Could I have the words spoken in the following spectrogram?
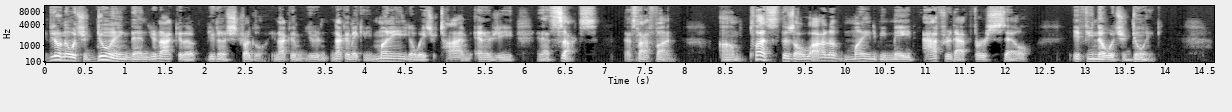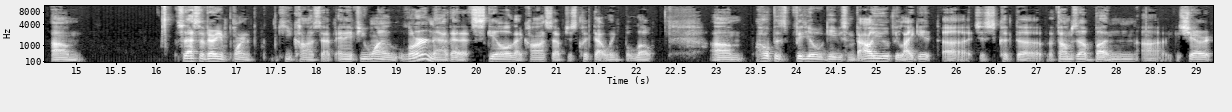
if you don't know what you're doing, then you're not gonna you're gonna struggle. You're not gonna you're not gonna make any money. You're gonna waste your time, energy, and that sucks. That's not fun. Um, plus, there's a lot of money to be made after that first sale if you know what you're doing. Um, so that's a very important key concept. And if you want to learn that, that, that skill, that concept, just click that link below. Um, I hope this video gave you some value. If you like it, uh, just click the, the thumbs up button. Uh, you can share it.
